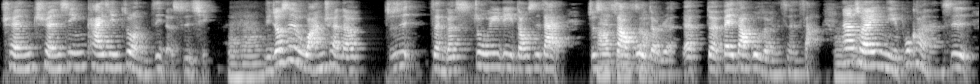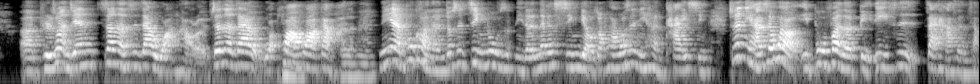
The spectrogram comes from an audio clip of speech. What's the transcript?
全全心开心做你自己的事情，嗯哼，你就是完全的就是整个注意力都是在就是照顾的人，呃，对，被照顾的人身上。嗯那所以你不可能是呃，比如说你今天真的是在玩好了，真的在玩画画干嘛的，嗯你也不可能就是进入你的那个心流状态，或是你很开心，就是你还是会有一部分的比例是在他身上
